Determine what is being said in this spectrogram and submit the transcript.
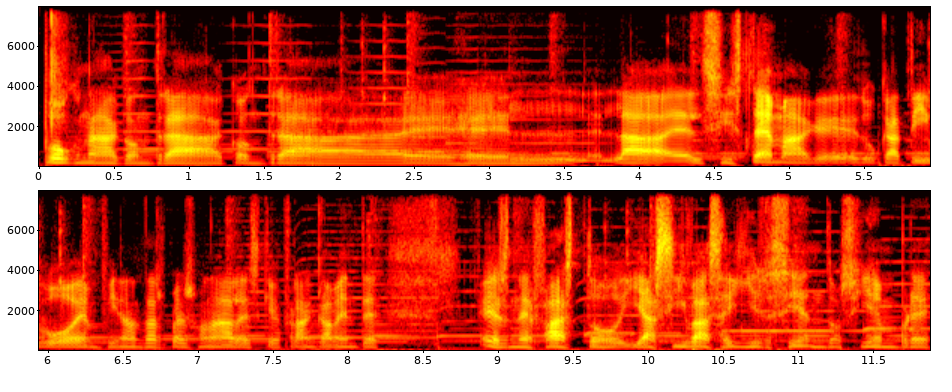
pugna contra, contra eh, el, el, sistema educativo en finanzas personales que francamente es nefasto y así va a seguir siendo siempre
